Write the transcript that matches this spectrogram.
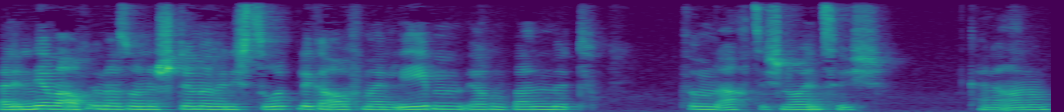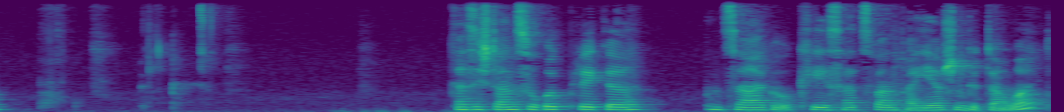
Weil in mir war auch immer so eine Stimme, wenn ich zurückblicke auf mein Leben, irgendwann mit 85, 90, keine Ahnung, dass ich dann zurückblicke und sage, okay, es hat zwar ein paar Jährchen gedauert,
